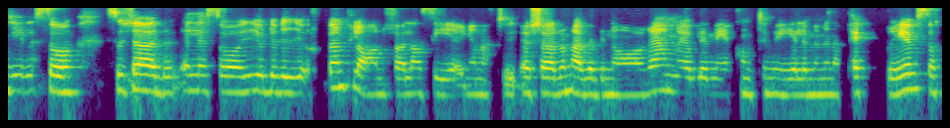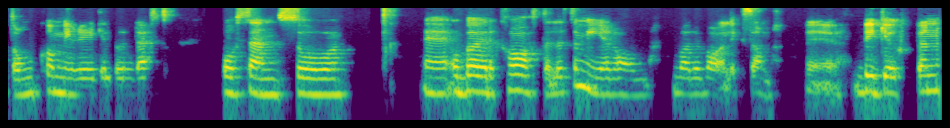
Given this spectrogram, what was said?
Jill, så, så, körde, eller så gjorde vi upp en plan för lanseringen. Att jag körde de här webbinarierna och jag blev mer kontinuerlig med mina peppbrev så att de kom mer regelbundet. Och sen så eh, och började prata lite mer om vad det var liksom bygga upp en,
